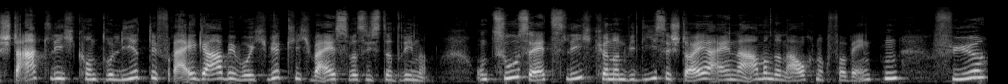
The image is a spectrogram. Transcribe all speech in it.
staatlich kontrollierte Freigabe, wo ich wirklich weiß, was ist da drinnen. Und zusätzlich können wir diese Steuereinnahmen dann auch noch verwenden für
